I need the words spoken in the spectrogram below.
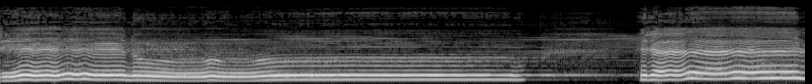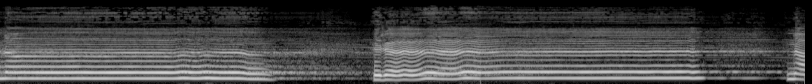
ರೇಣು ರನ ರ ನಾ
